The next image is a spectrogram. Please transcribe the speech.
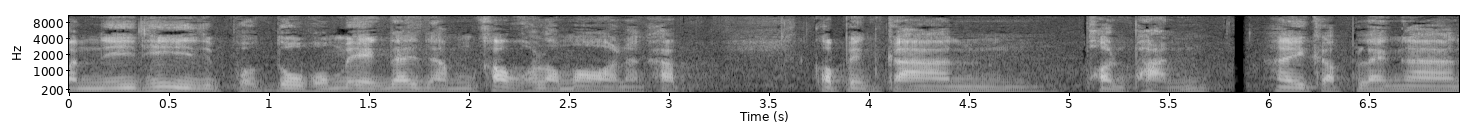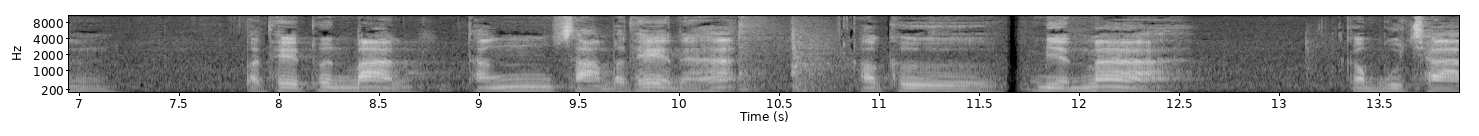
วันนี้ที่ผมตัวผมเองได้นำเข้าคลมอนะครับ ก็เป็นการผ่อนผันให้กับแรงงานประเทศเพื่อนบ้านทั้ง 3 ประเทศนะฮะ ก็คือเมียนมากัมพูชา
